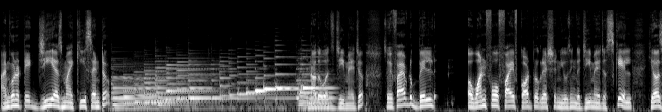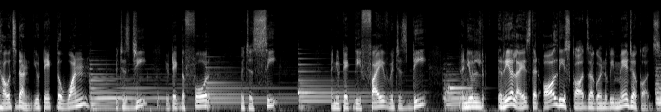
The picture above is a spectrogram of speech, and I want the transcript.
I'm going to take G as my key center. In other words, G major. So if I have to build a 1 4 5 chord progression using the G major scale, here's how it's done. You take the 1, which is G, you take the 4, which is C, and you take the 5, which is D, and you'll realize that all these chords are going to be major chords.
